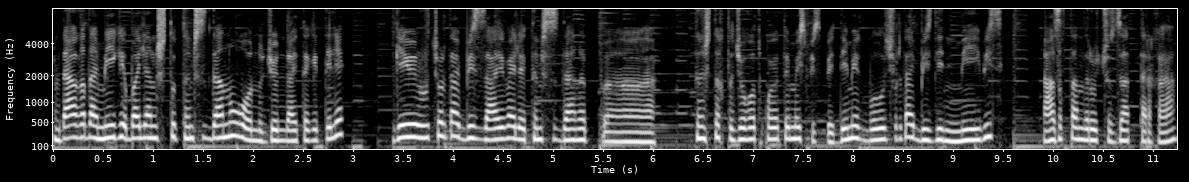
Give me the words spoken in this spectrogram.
Дагы да мээге байланыштуу тынчсыздануу жөнүндө айта кетели. Кээ бир учурда биз аябай эле тынчсызданып э, тынчтыкты жоготуп коет эмеспизби. Демек бул учурда биздин мээбиз азыктандыруучу заттарга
